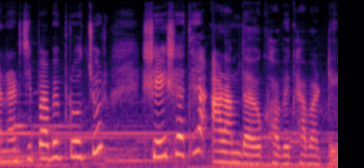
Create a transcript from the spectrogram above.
এনার্জি পাবে প্রচুর, সেই সাথে আরামদায়ক হবে খাবারটি।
